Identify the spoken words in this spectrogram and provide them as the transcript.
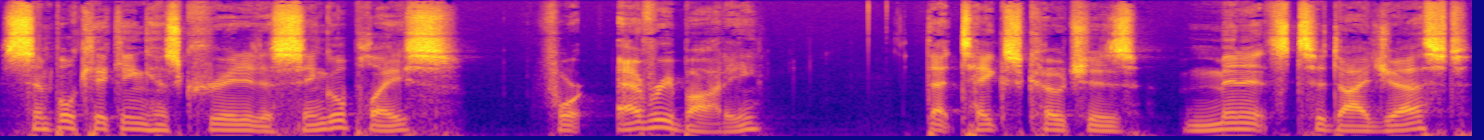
Simple Kicking has created a single place for everybody that takes coaches minutes to digest,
